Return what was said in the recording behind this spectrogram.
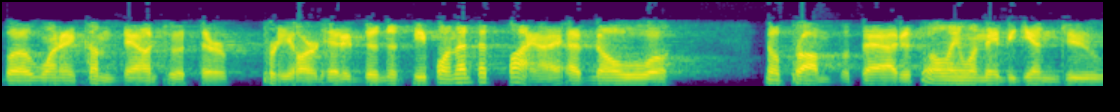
but when it comes down to it, they're pretty hard-headed business people, and that that's fine. I have no uh, no problem with that. It's only when they begin to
